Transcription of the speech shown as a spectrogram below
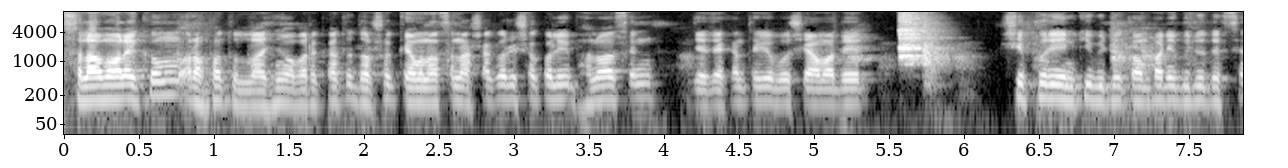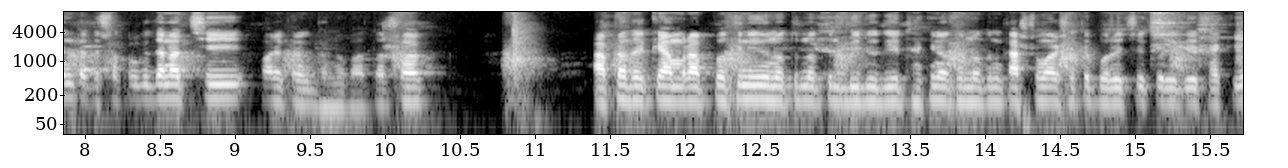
আসসালামু আলাইকুম রহমতুল্লাহি আবরকাত দর্শক, কেমন আছেন? আশা করি সকলেই ভালো আছেন। যে যেখান থেকে বসে আমাদের শিবপুরি ইনকিউবেটর কোম্পানি ভিডিও দেখছেন, তাদের সকলকে জানাচ্ছি অনেক অনেক ধন্যবাদ। দর্শক, আপনাদেরকে আমরা প্রতিনিয়ত নতুন নতুন ভিডিও দিয়ে থাকি, নতুন নতুন কাস্টমারের সাথে পরিচয় করে দিয়ে থাকি।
